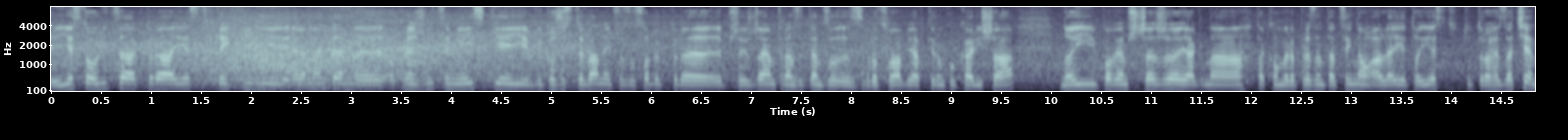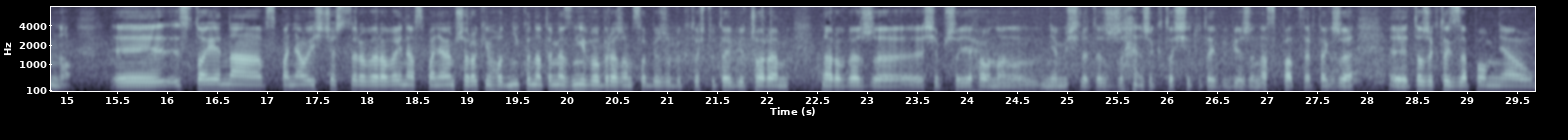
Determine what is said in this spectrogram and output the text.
Jest to ulica, która jest w tej chwili elementem yy, okrężnicy miejskiej wykorzystywanej przez osoby, które przejeżdżają tranzytem z, Wrocławia w kierunku Kalisza. No i powiem szczerze, jak na taką reprezentacyjną aleję, to jest tu trochę za ciemno. Yy, Stoję na wspaniałej ścieżce rowerowej, na wspaniałym szerokim chodniku, natomiast nie wyobrażam sobie, żeby ktoś tutaj wieczorem na rowerze się przejechał. No, nie myślę też, że, że ktoś się tutaj wybierze na spacer. Także yy, to, że ktoś zapomniał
